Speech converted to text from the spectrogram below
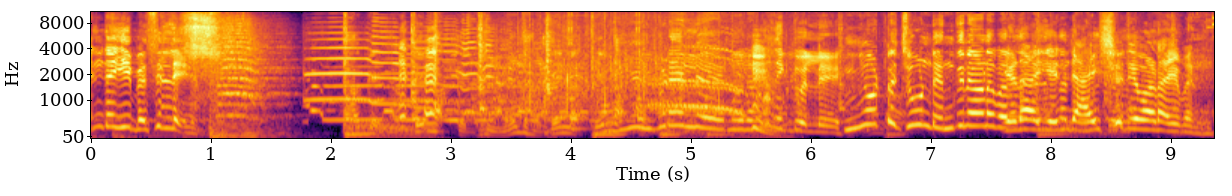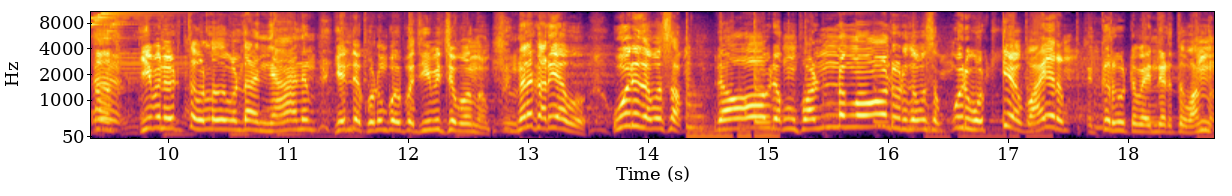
എന്റെ ഈ ബസ്സില്ലേ? നിൽക്കുമല്ലേ ഇങ്ങോട്ട് ചൂണ്ട് എന്തിനാണ് എടാ എന്റെ ഐശ്വര്യമാണ് ഇവൻ ഇവൻ എടുത്തുള്ളത് കൊണ്ടാണ് ഞാനും എന്റെ കുടുംബം ഇപ്പൊ ജീവിച്ചു പോകുന്നു നിനക്കറിയാവോ? ഒരു ദിവസം രാവിലെ പണ്ടങ്ങാണ്ട് ഒരു ദിവസം ഒരു ഒട്ടിയ വയറും നിക്കറ് വിട്ട് എന്റെ അടുത്ത് വന്നു.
